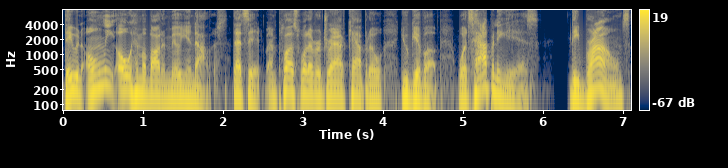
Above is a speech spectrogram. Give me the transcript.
they would only owe him about a million dollars. That's it. And plus whatever draft capital you give up. What's happening is the Browns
